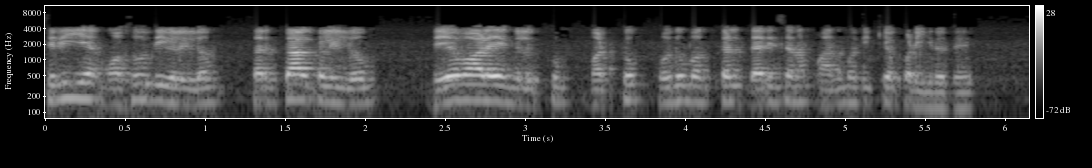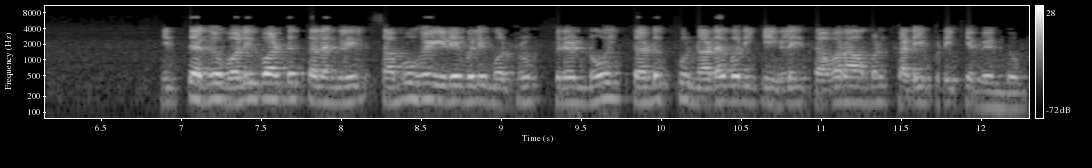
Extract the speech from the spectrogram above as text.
சிறிய மசூதிகளிலும் தர்காக்களிலும் தேவாலயங்களுக்கும் மட்டும் பொதுமக்கள் தரிசனம் அனுமதிக்கப்படுகிறது. இத்தகைய வழிபாட்டு தலங்களில் சமூக இடைவெளி மற்றும் பிற நோய் தடுப்பு நடவடிக்கைகளை தவறாமல் கடைபிடிக்க வேண்டும்.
